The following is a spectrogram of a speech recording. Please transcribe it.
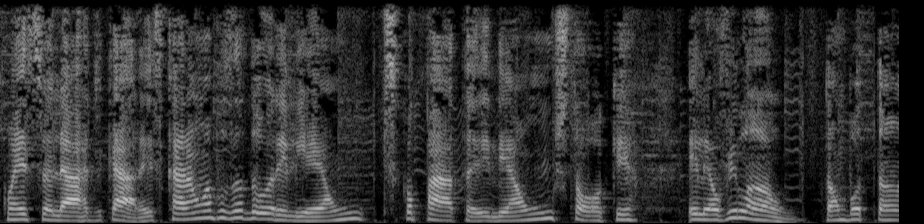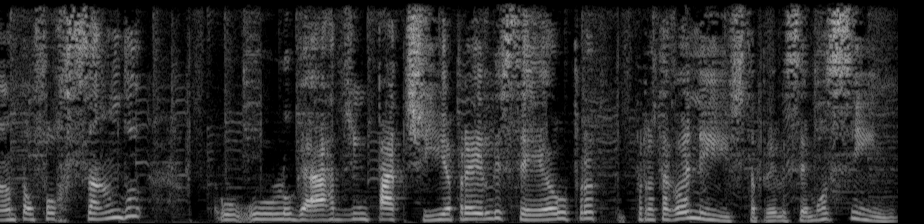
com esse olhar de cara, esse cara é um abusador, ele é um psicopata, ele é um stalker, ele é o vilão. Estão botando, estão forçando o, o, lugar de empatia para ele ser o pro, protagonista, para ele ser mocinho.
